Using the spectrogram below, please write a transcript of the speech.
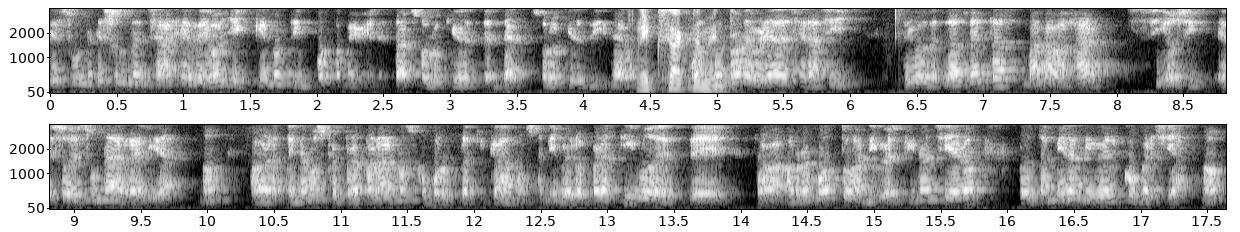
es, un, es un mensaje de, oye, ¿qué no te importa mi bienestar? Solo quieres vender, solo quieres dinero. Exactamente. no debería de ser así. Digo, las ventas van a bajar sí o sí, eso es una realidad, ¿no? Ahora, tenemos que prepararnos, como lo platicábamos, a nivel operativo, de, trabajo remoto, a nivel financiero, pero también a nivel comercial, ¿no?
